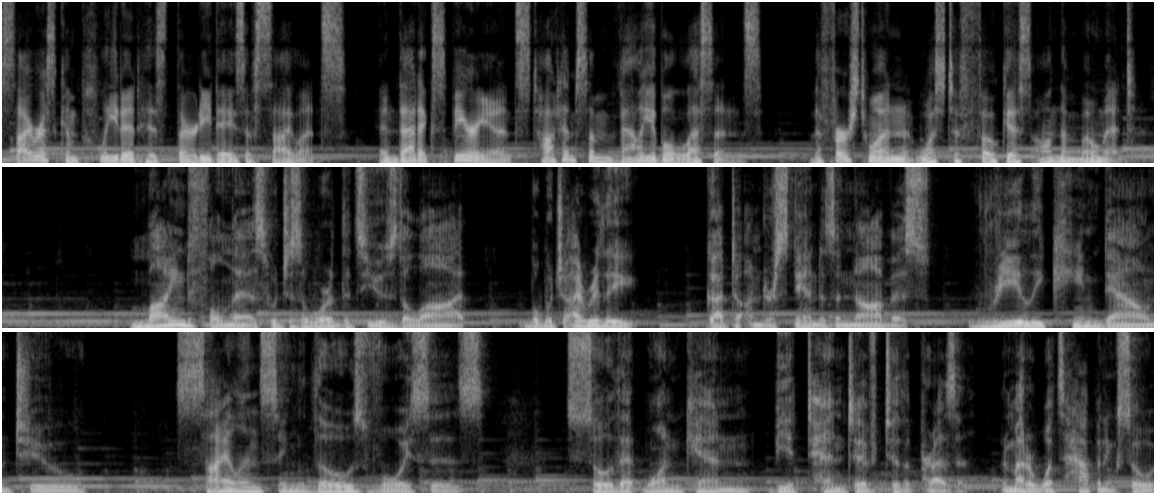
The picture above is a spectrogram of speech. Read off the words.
Cyrus completed his 30 days of silence, and that experience taught him some valuable lessons. The first one was to focus on the moment, mindfulness, which is a word that's used a lot, but which I really got to understand as a novice, really came down to silencing those voices so that one can be attentive to the present, no matter what's happening. So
